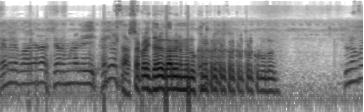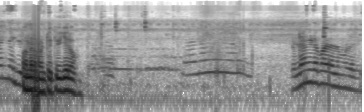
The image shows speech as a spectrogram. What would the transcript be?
लांगडा बाळाला सर म्हणाले खाली बस. आज सकाळी धड गारवेनं मेलो खडखड कडकड उलवलं. तुला माहीत नाही गेली? पंधरा मिनिटं तू गेलो ते लांगड्या बाळाला म्हणाले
